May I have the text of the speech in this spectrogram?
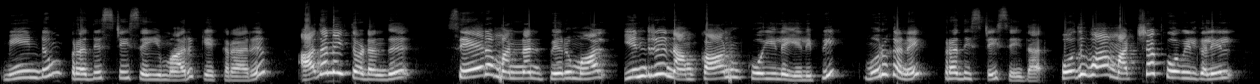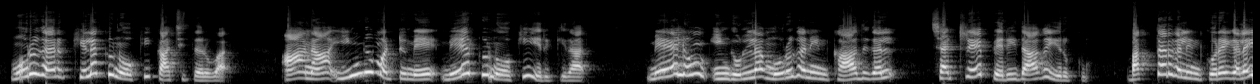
மீண்டும் பிரதிஷ்டை செய்யுமாறு கேட்கிறாரு. அதனைத் தொடர்ந்து சேர மன்னன் பெருமாள் இன்று நாம் காணும் கோயிலை எழுப்பி முருகனை பிரதிஷ்டை செய்தார். பொதுவா மற்ற கோவில்களில் முருகர் கிழக்கு நோக்கி காட்சி தருவார். ஆனா இங்கு மட்டுமே மேற்கு நோக்கி இருக்கிறார். மேலும் இங்குள்ள முருகனின் காதுகள் சற்றே பெரிதாக இருக்கும். பக்தர்களின் குறைகளை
